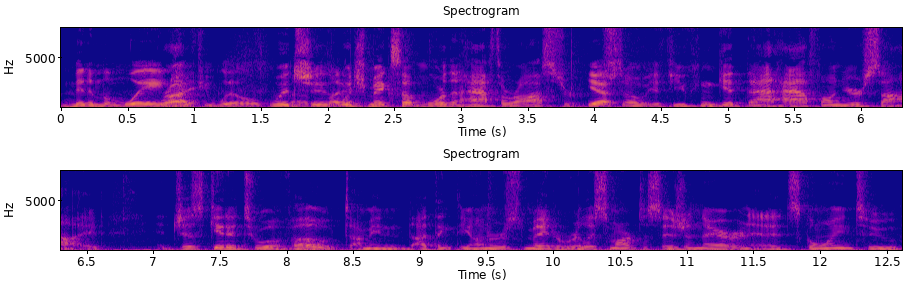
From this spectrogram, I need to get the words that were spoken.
minimum wage, right. if you will, which uh, is which makes up more than half the roster. Yeah. So if you can get that half on your side, just get it to a vote. I mean, I think the owners made a really smart decision there, and it's going to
